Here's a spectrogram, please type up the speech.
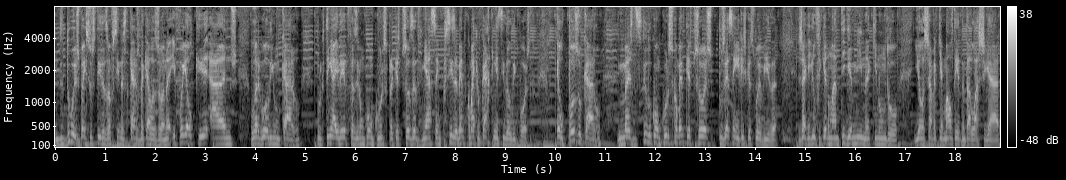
de duas bem-sucedidas oficinas de carros daquela zona, e foi ele que, há anos, largou ali um carro porque tinha a ideia de fazer um concurso para que as pessoas adivinhassem precisamente como é que o carro tinha sido ali posto. Ele pôs o carro, mas decidiu do concurso com medo que as pessoas pusessem em risco a sua vida, já que aquilo fica numa antiga mina que inundou e ele achava que a malta ia tentar lá chegar,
